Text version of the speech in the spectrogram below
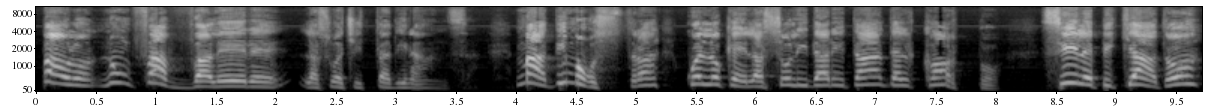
Paolo non fa valere la sua cittadinanza, ma dimostra quello che è la solidarietà del corpo. Sila è picchiato,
